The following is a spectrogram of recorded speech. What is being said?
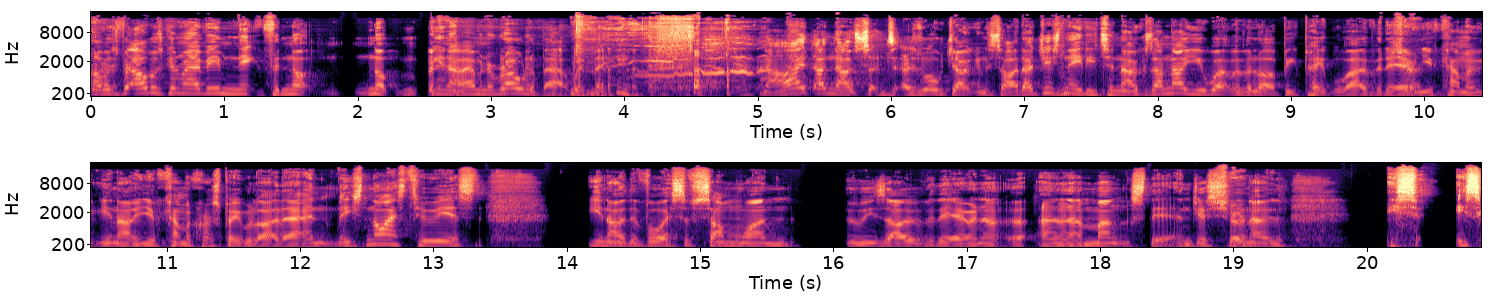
I was I was going to have him nicked for not not you know having a rollabout with me. No, I, I know. So, as all joking aside, I just needed to know because I know you work with a lot of big people over there, Sure. and you've come, you know, you've come across people like that, and it's nice to hear, you know, the voice of someone who is over there and uh, and amongst it, and just you know, it's it's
